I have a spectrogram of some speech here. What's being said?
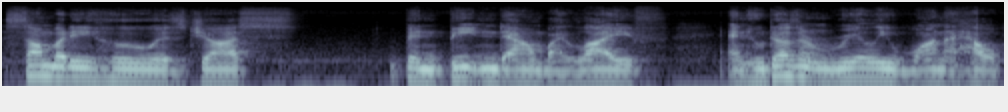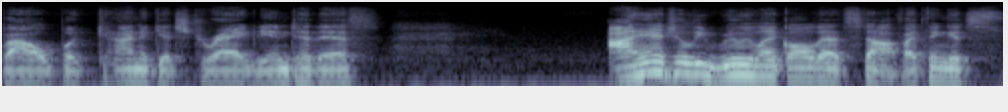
somebody who has just been beaten down by life and who doesn't really want to help out but kind of gets dragged into this. I actually really like all that stuff. I think it's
